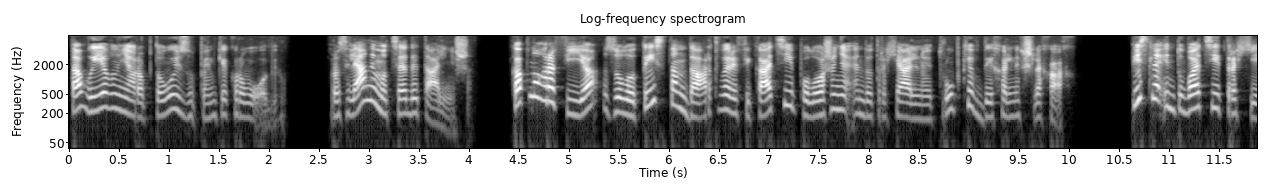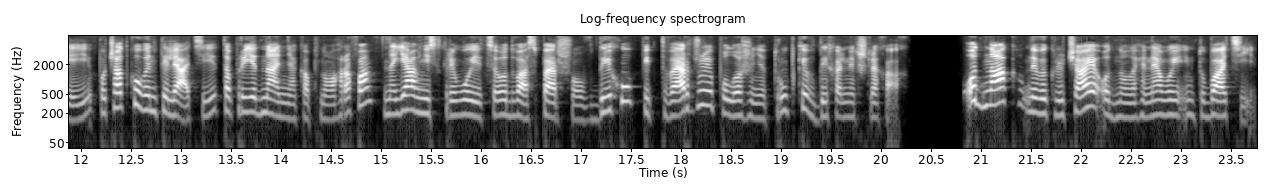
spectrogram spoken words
та виявлення раптової зупинки кровообігу. Розглянемо це детальніше. Капнографія золотий стандарт верифікації положення ендотрахеальної трубки в дихальних шляхах. Після інтубації трахеї, початку вентиляції та приєднання капнографа наявність кривої СО2 з першого вдиху підтверджує положення трубки в дихальних шляхах. Однак не виключає однолегеневої інтубації.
